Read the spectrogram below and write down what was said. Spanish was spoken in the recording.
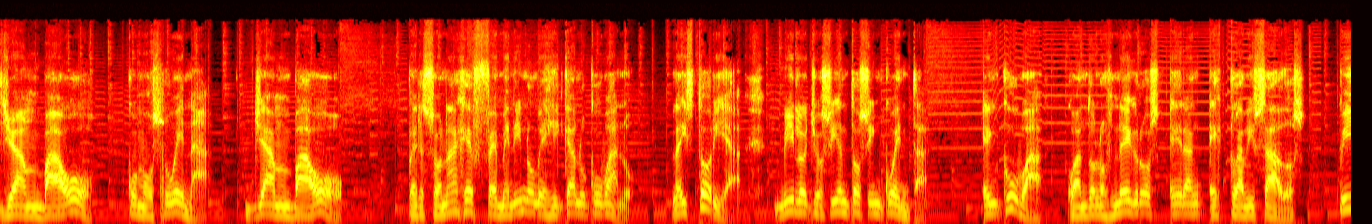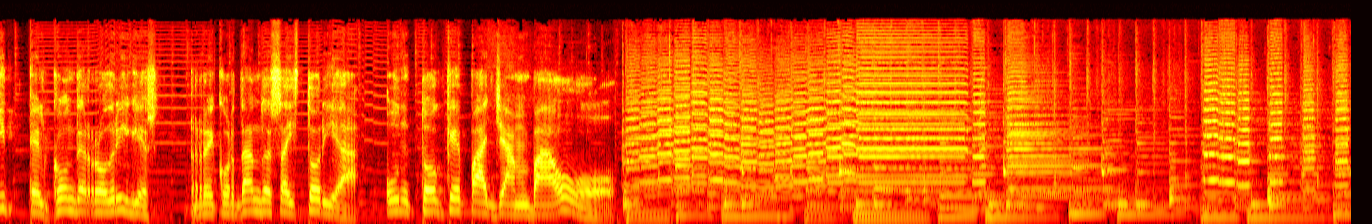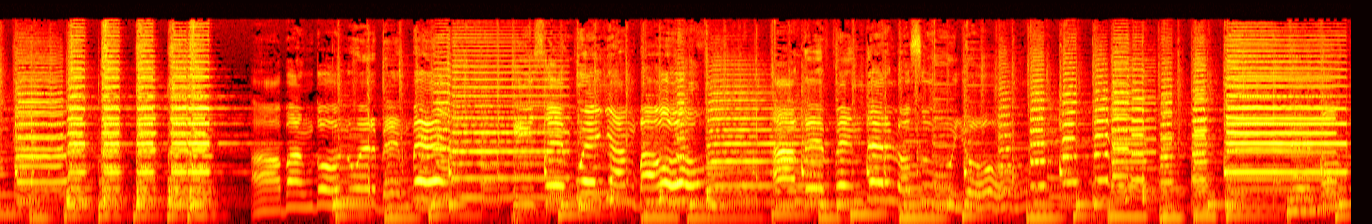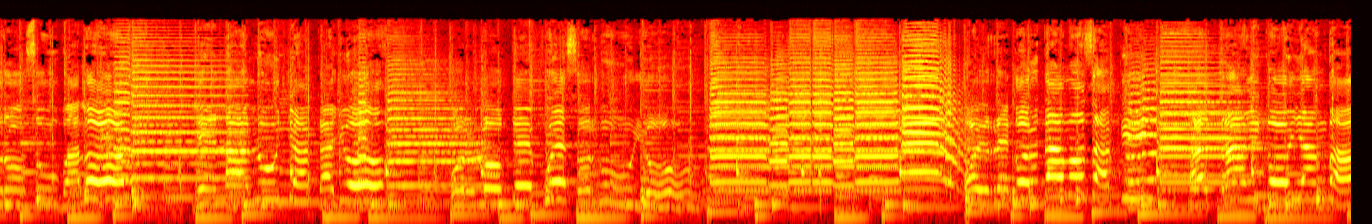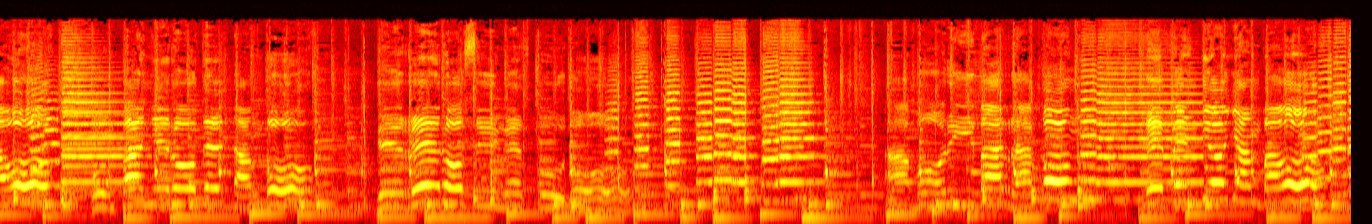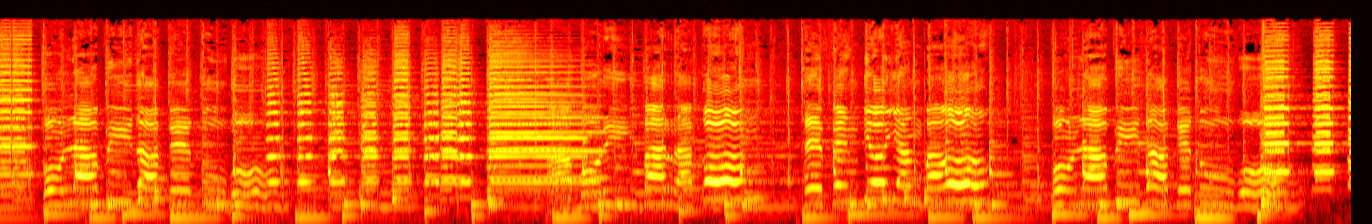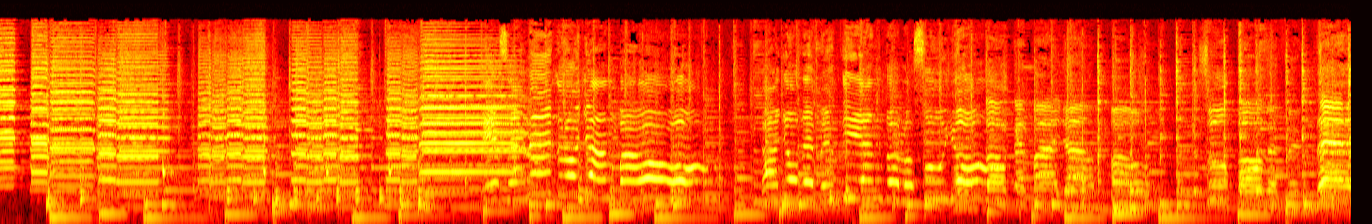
Yambao, como suena, Yambao, personaje femenino mexicano-cubano. La historia, 1850. En Cuba, cuando los negros eran esclavizados. Pete el Conde Rodríguez, recordando esa historia, un toque pa' Yambao. Que tuvo. Ese negro Yambao cayó defendiendo lo suyo. que pa' Yambao supo defender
